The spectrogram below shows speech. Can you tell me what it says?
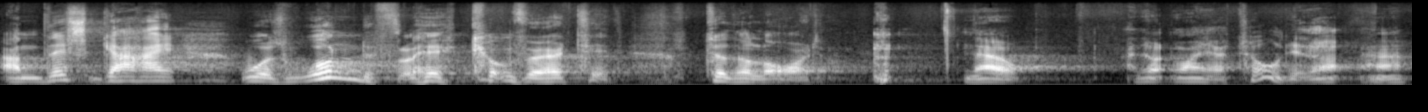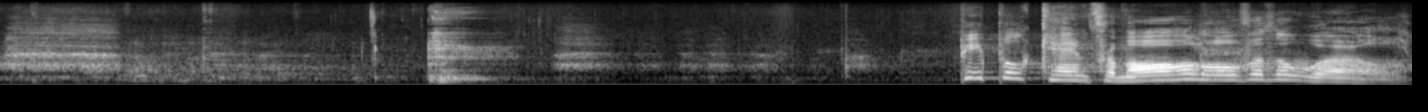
And this guy was wonderfully converted to the Lord. now, I don't know why I told you that. Huh? People came from all over the world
